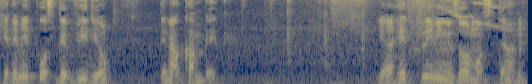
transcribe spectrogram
okay let me post the video then I'll come back. Yeah head cleaning is almost done.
